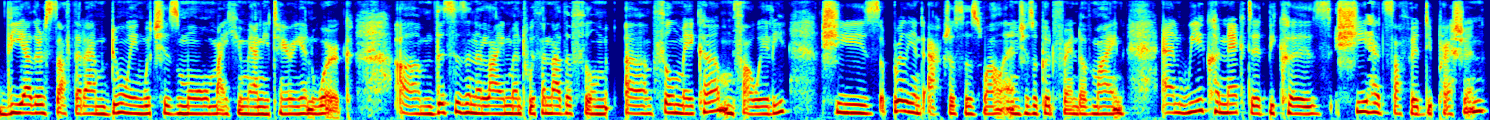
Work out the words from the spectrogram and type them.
the other stuff that I'm doing which is more my humanitarian work. Um, this is in alignment with another film uh, filmmaker Mfaweli. She's a brilliant actress as well and she's a good friend of mine. And we connected because she had suffered depression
